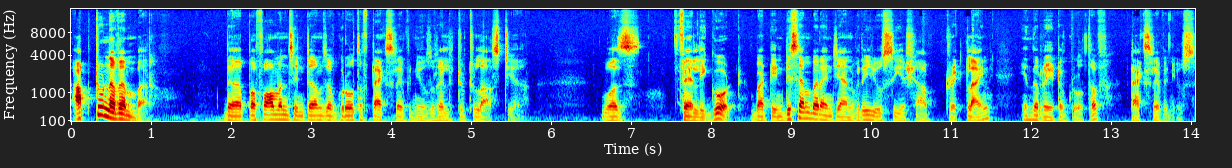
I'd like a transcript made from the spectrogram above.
up to November, the performance in terms of growth of tax revenues relative to last year was fairly good, but in December and January you see a sharp decline in the rate of growth of tax revenues.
